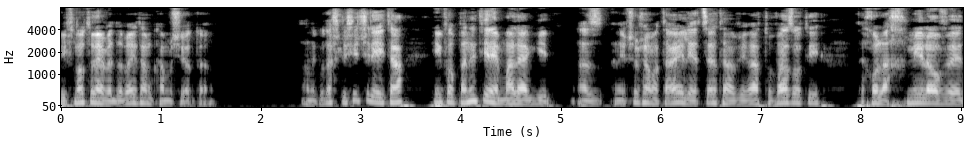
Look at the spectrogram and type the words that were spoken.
לפנות אליהם ולדבר איתם כמה שיותר. הנקודה השלישית שלי הייתה אם כבר פניתי להם מה להגיד? אז אני חושב שהמטרה היא לייצר את האווירה הטובה הזאתי אתה יכול להחמיא לעובד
